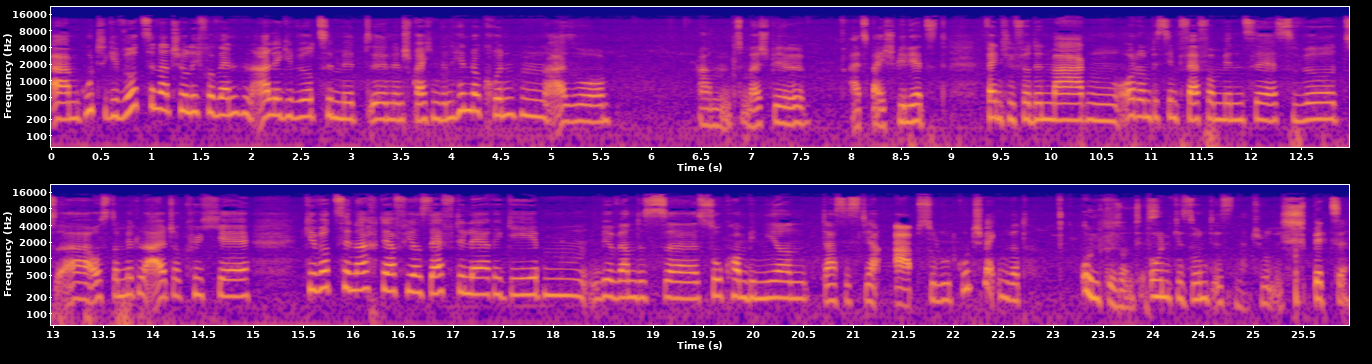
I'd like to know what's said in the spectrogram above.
ähm, gute Gewürze natürlich verwenden. Alle Gewürze mit den entsprechenden Hintergründen. Also ähm, zum Beispiel, als Beispiel jetzt Fenchel für den Magen oder ein bisschen Pfefferminze. Es wird äh, aus der Mittelalterküche Gewürze nach der vier Säftelehre geben. Wir werden das äh, so kombinieren, dass es dir absolut gut schmecken wird. Und gesund ist. Und gesund ist natürlich. Spitze.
